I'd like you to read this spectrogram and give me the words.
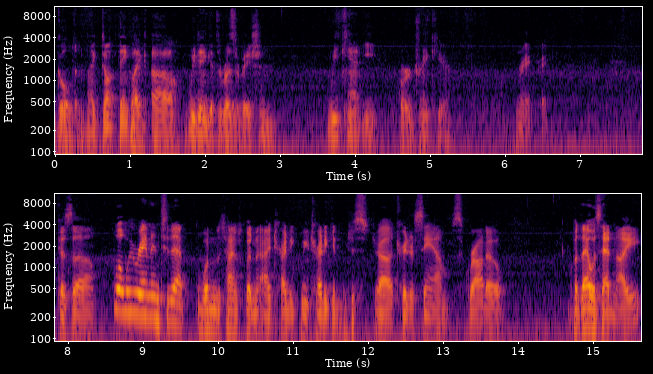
golden." Like, don't think like, "Oh, we didn't get the reservation, we can't eat or drink here." Right, right. Because, uh, well, we ran into that one of the times when I tried to we tried to get into uh, Trader Sam's Grotto, but that was at night,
